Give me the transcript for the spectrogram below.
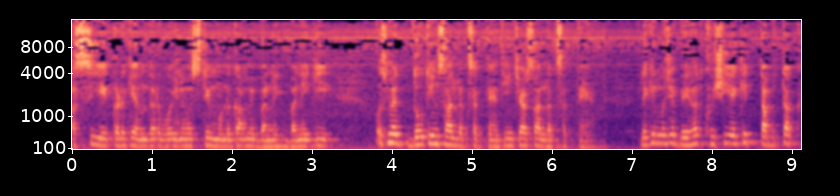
अस्सी एकड़ के अंदर वो यूनिवर्सिटी मुंडका में बने, बनेगी। उसमें दो तीन साल लग सकते हैं तीन चार साल लग सकते हैं। लेकिन मुझे बेहद खुशी है कि तब तक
